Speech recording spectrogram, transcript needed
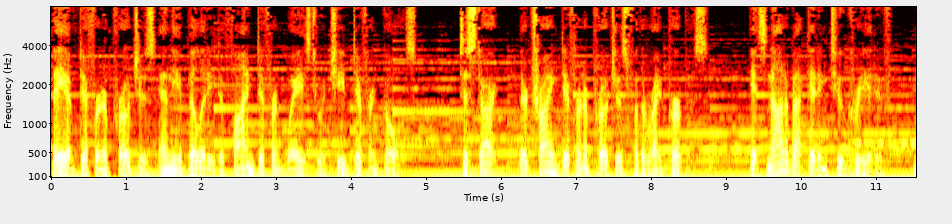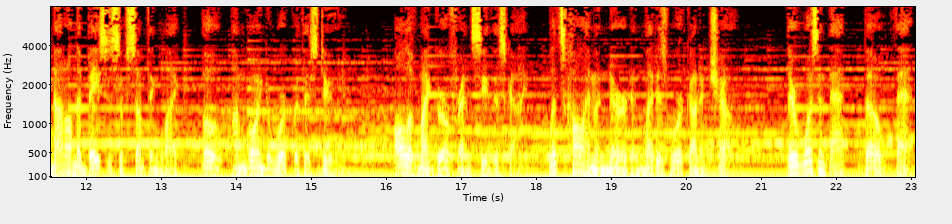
They have different approaches and the ability to find different ways to achieve different goals. To start, they're trying different approaches for the right purpose. It's not about getting too creative, not on the basis of something like, oh, I'm going to work with this dude. All of my girlfriends see this guy, let's call him a nerd and let his work on it show. There wasn't that, though, then.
